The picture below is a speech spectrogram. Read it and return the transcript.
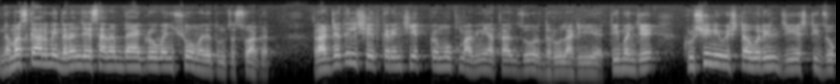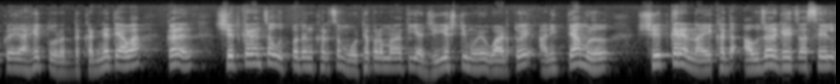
नमस्कार मी धनंजय सानप ॲग्रो वन शोमध्ये तुमचं स्वागत. राज्यातील शेतकऱ्यांची एक प्रमुख मागणी आता जोर धरू लागली आहे. ती म्हणजे कृषी निविष्ठावरील जी एस टी जो काही आहे तो रद्द करण्यात यावा. कारण शेतकऱ्यांचा उत्पादन खर्च मोठ्या प्रमाणात या जी एस टीमुळे वाढतोय आणि त्यामुळं शेतकऱ्यांना एखादं अवजार घ्यायचं असेल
